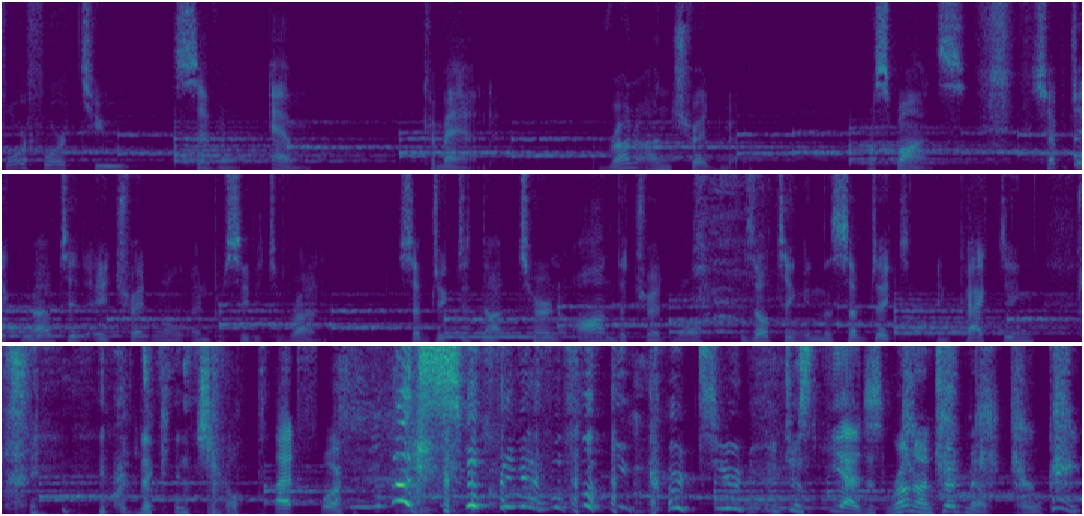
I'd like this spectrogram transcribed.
4427M. Command. Run on treadmill. Response. Subject mounted a treadmill and proceeded to run. Subject did not turn on the treadmill, resulting in the subject impacting the control platform. That's something out of a fucking cartoon. Just Yeah, just run on treadmill. Okay.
